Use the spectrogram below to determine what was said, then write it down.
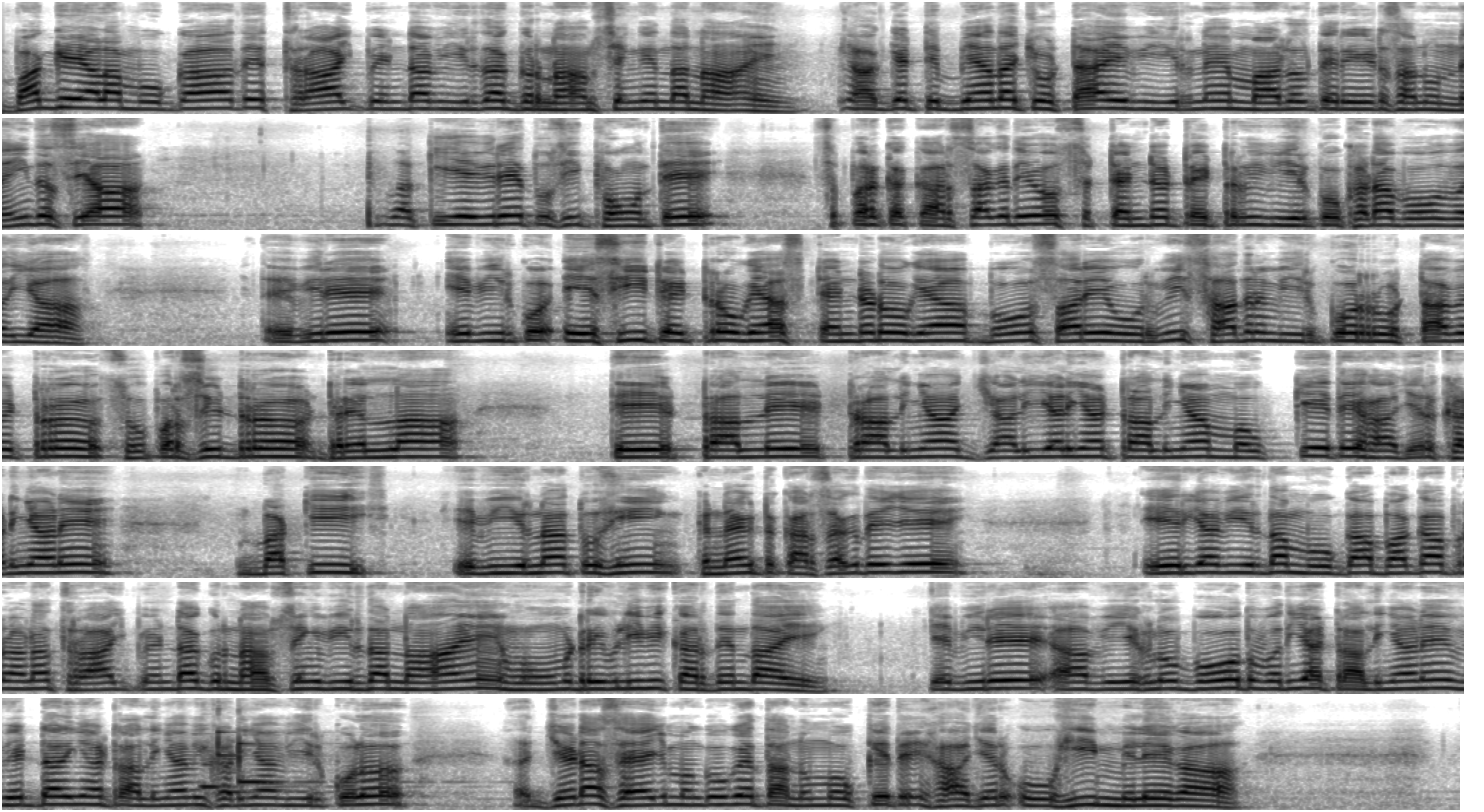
ਬਾਗੇ ਵਾਲਾ ਮੋਗਾ ਤੇ ਥਰਾਜ ਪਿੰਡ ਆ ਵੀਰ ਦਾ, ਗੁਰਨਾਮ ਸਿੰਘ ਇਹਦਾ ਨਾਂ ਹੈ ਅੱਗੇ ਟਿੱਬਿਆਂ ਦਾ ਝੋਟਾ ਇਹ ਵੀਰ ਨੇ ਮਾਡਲ ਤੇ ਰੇਟ ਸਾਨੂੰ ਨਹੀਂ ਦੱਸਿਆ। ਬਾਕੀ ਇਹ ਵੀਰੇ ਤੁਸੀਂ ਫੋਨ ਤੇ ਸੰਪਰਕ ਕਰ ਸਕਦੇ ਹੋ। ਸਟੈਂਡਰਡ ਟਰੈਕਟਰ ਵੀ ਵੀਰ ਕੋ ਖੜਾ, ਬਹੁਤ ਵਧੀਆ। ਤੇ ਵੀਰੇ ਇਹ ਵੀਰ ਕੋ ਏਸੀ ਟਰੈਕਟਰ ਹੋ ਗਿਆ, ਸਟੈਂਡਰਡ ਹੋ ਗਿਆ, ਬਹੁਤ ਸਾਰੇ ਹੋਰ ਵੀ ਸਾਧਨ ਵੀਰ ਕੋ, ਰੋਟਾਵੇਟਰ, ਸੁਪਰ ਸੀਡਰ, ਡਰਿੱਲਾਂ ਤੇ ਟਰਾਲੇ, ਟਰਾਲੀਆਂ, ਜਾਲੀ ਵਾਲੀਆਂ ਟਰਾਲੀਆਂ ਮੌਕੇ ਤੇ ਹਾਜ਼ਰ ਖੜੀਆਂ ਨੇ। ਬਾਕੀ ਇਹ ਵੀਰ ਨਾਲ ਤੁਸੀਂ ਕਨੈਕਟ ਕਰ ਸਕਦੇ ਜੇ। ਏਰੀਆ ਵੀਰ ਦਾ ਮੋਗਾ ਬਾਗਾ, ਪੁਰਾਣਾ ਥਰਾਜ ਪਿੰਡ ਆ, ਗੁਰਨਾਮ ਸਿੰਘ ਵੀਰ ਦਾ ਨਾਂ ਹੈ ਹੋਮ ਡਿਲੀਵਰੀ ਵੀ ਕਰ ਦਿੰਦਾ ਏ। ਤੇ ਵੀਰੇ ਆ ਵੇਖ ਲਓ, ਬਹੁਤ ਵਧੀਆ ਟਰਾਲੀਆਂ ਨੇ, ਵਿੱਡ ਵਾਲੀਆਂ ਟਰਾਲੀਆਂ ਵੀ ਖੜੀਆਂ ਵੀਰ ਕੋਲ। ਜਿਹੜਾ ਸਾਈਜ਼ ਮੰਗੋਗੇ ਤੁਹਾਨੂੰ ਮੌਕੇ ਤੇ ਹਾਜ਼ਰ ਉਹੀ ਮਿਲੇਗਾ।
